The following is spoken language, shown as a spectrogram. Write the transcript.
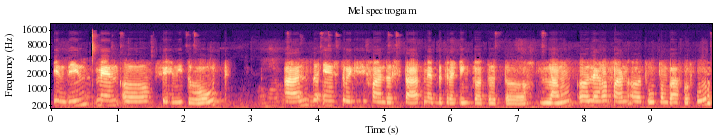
Indien men uh, zich niet houdt aan de instructie van de staat met betrekking tot het lam leggen van het openbaar vervoer,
